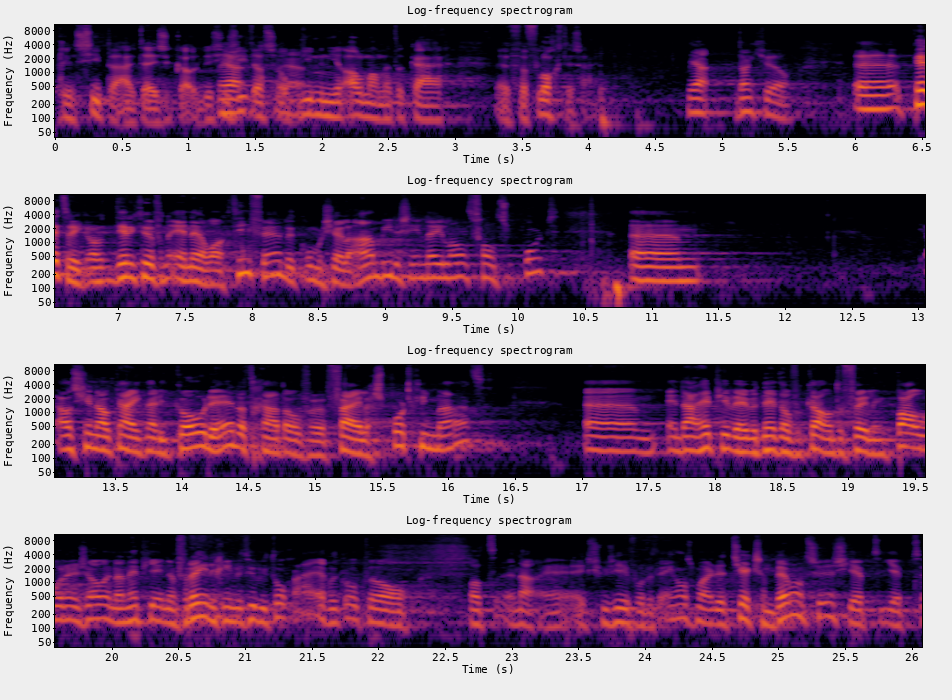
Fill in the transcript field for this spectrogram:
principe uit deze code. Dus je Ja, ziet dat ze ja. op die manier allemaal met elkaar vervlochten zijn. Ja, dankjewel. Eh Patrick, als directeur van NL Actief, hè, de commerciële aanbieders in Nederland van sport. Ehm, als je nou kijkt naar die code, hè, dat gaat over veilig sportklimaat. Ehm, en daar heb je, we hebben het net over countervailing power en zo. En dan heb je in een vereniging natuurlijk toch eigenlijk ook wel wat, eh, nou, eh, excuseer voor het Engels, maar de checks and balances. Je hebt, je hebt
